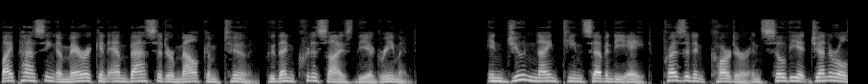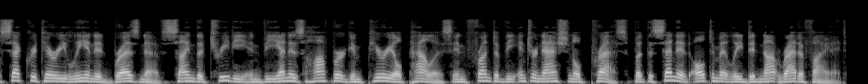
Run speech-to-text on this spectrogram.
bypassing American Ambassador Malcolm Toon, who then criticized the agreement. In June 1978, President Carter and Soviet General Secretary Leonid Brezhnev signed the treaty in Vienna's Hofburg Imperial Palace in front of the international press but the Senate ultimately did not ratify it.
